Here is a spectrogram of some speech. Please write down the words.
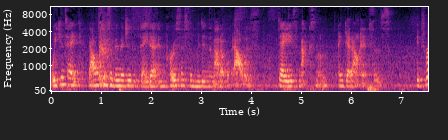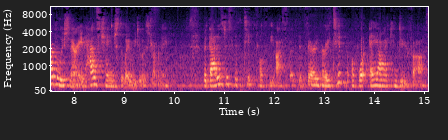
We can take thousands of images of data and process them within the matter of hours, days maximum, and get our answers. It's revolutionary. It has changed the way we do astronomy. But that is just the tip of the iceberg, the very, very tip of what AI can do for us.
